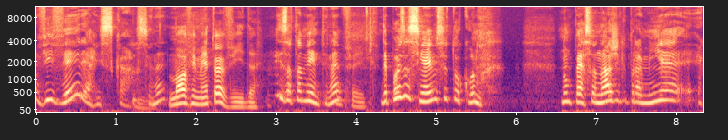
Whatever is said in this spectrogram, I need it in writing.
Viver é arriscar-se, né? Movimento é vida. Exatamente, né? Perfeito. Depois assim, aí você tocou no, num personagem que para mim é, é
